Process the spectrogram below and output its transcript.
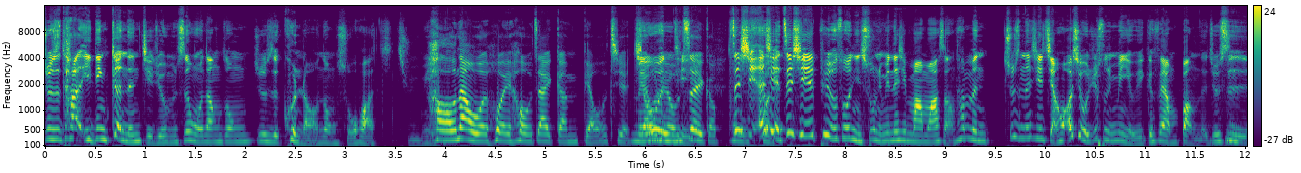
就是他一定更能解决我们生活当中就是困扰那种说话局面。好，那我会后再跟表姐交流这个这些，而且这些，譬如说你书里面那些妈妈桑，他们就是那些讲话，而且我觉得书里面有一个非常棒的，就是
